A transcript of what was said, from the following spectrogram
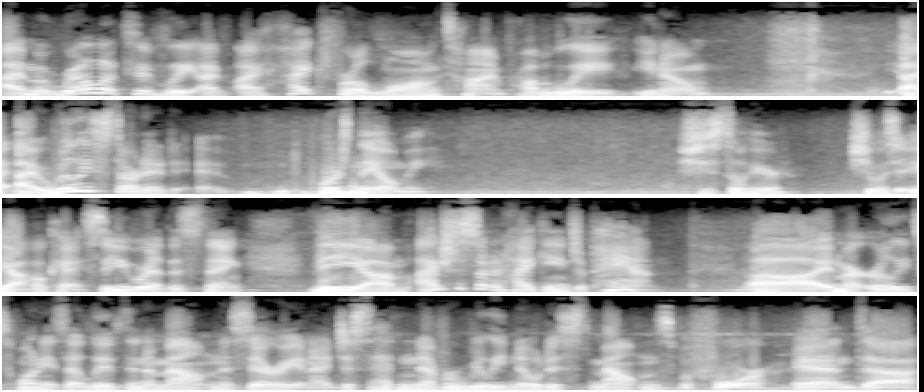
I'm a relatively I've, I hiked for a long time. Probably you know. I, I really started. Where's Naomi? She's still here. She was. here. Yeah. Okay. So you read this thing. The um, I actually started hiking in Japan. Uh, in my early 20s. I lived in a mountainous area, and I just had never really noticed mountains before. And uh,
